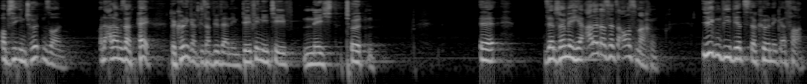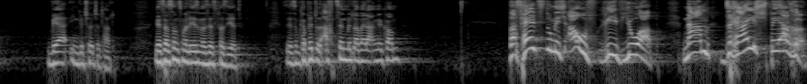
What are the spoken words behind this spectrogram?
ob sie ihn töten sollen. Und alle haben gesagt, hey, der König hat gesagt, wir werden ihn definitiv nicht töten. Äh, selbst wenn wir hier alle das jetzt ausmachen, irgendwie wird es der König erfahren, wer ihn getötet hat. Und jetzt lass uns mal lesen, was jetzt passiert. Wir sind jetzt im Kapitel 18 mittlerweile angekommen. Was hältst du mich auf? rief Joab, nahm drei Speere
